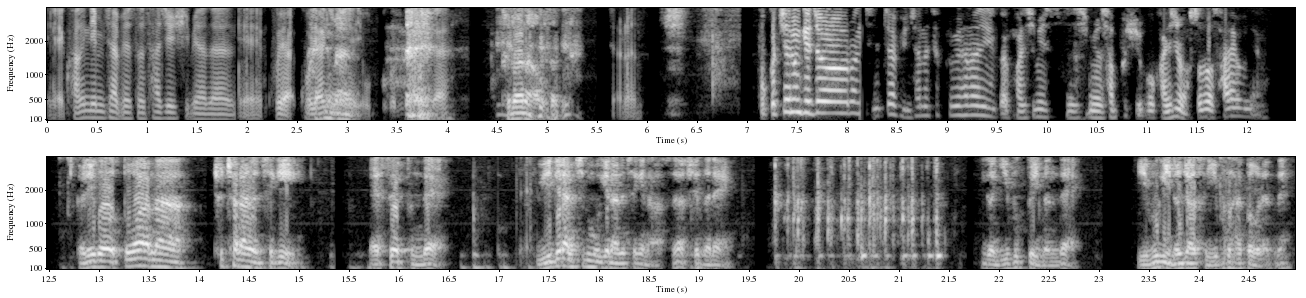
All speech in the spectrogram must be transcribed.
예, 광림 샵에서 사주시면은 예, 고야, 고양이 하지만- 옷보니까 그러나 없었, 저런 벚꽃 지는 계절은 진짜 괜찮은 책 중에 하나니까 관심 있으시면 사보시고 관심 없어도 사요 그냥 그리고 또 하나 추천하는 책이 SF인데, 위대한 침묵이라는 책이 나왔어요, 최근에. 이건 이북도 있는데, 이북이 있는 줄 알아서 이북을 살걸 그랬네.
